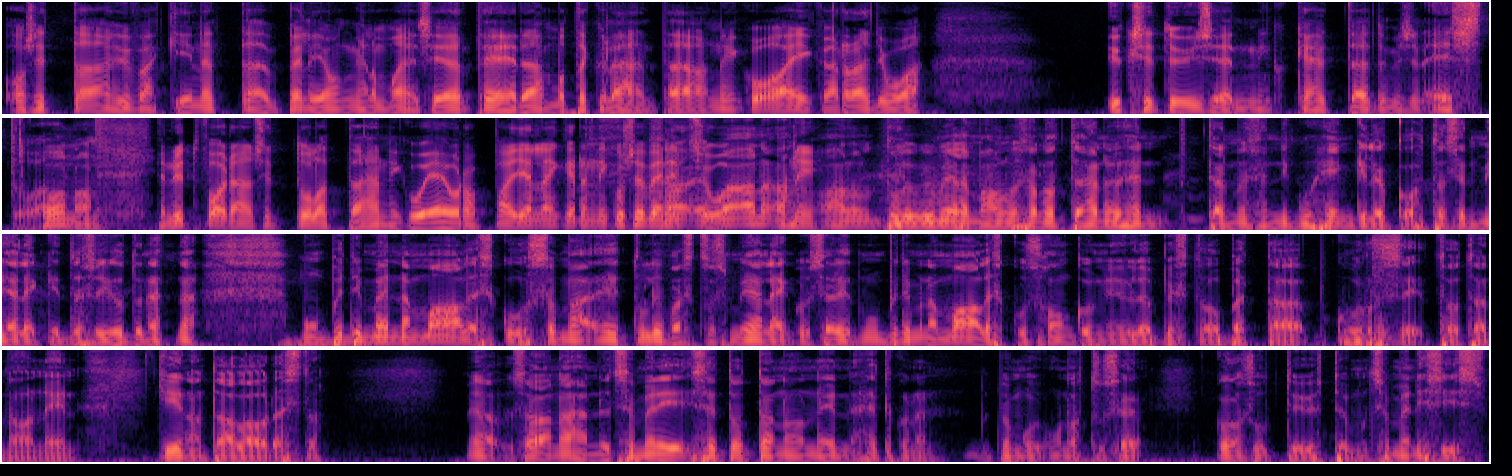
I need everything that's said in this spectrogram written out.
osittain hyväkin, että peliongelmaisia tehdään, mutta kyllähän tämä on niin kuin aika rajua yksityisen niin kuin, käyttäytymisen estoa. On, on. Ja nyt voidaan sitten tulla tähän niin kuin Eurooppaan jälleen kerran niin kuin se Venezuela. Mä, mä, niin. haluan, tuli mieleen, mä haluan sanoa tähän yhden tämmöisen niin kuin henkilökohtaisen mielenkiintoisen jutun, että mun piti mennä maaliskuussa, mä ei tuli vasta mieleen, kun se että mun piti mennä maaliskuussa Hongkongin yliopisto opettaa kurssi tota no, niin, Kiinan taloudesta. Ja saa nähdä, nyt se meni se, tota no, niin, hetkonen, nyt unohtui se konsulttiyhtiö, mutta se meni siis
